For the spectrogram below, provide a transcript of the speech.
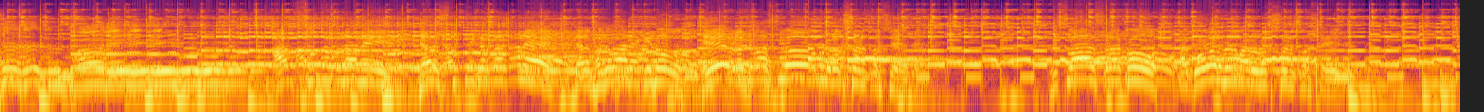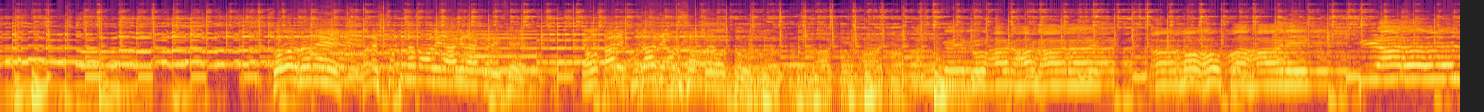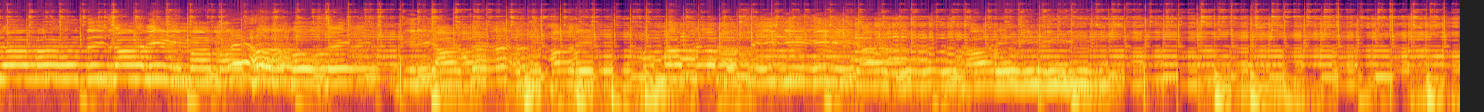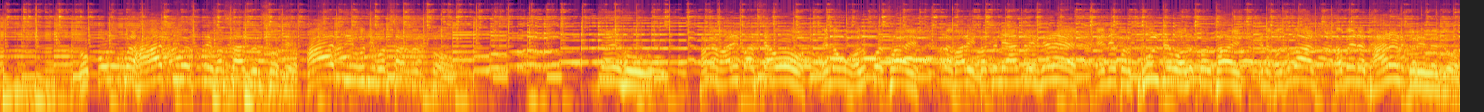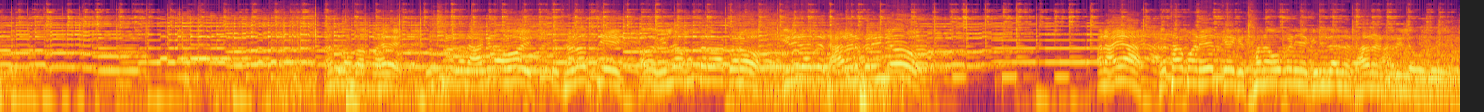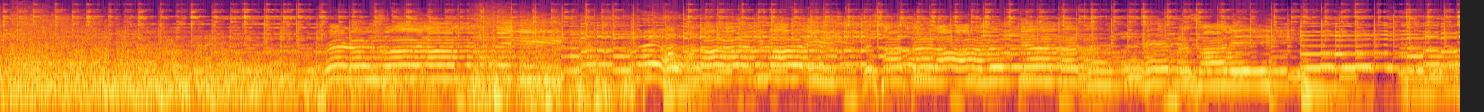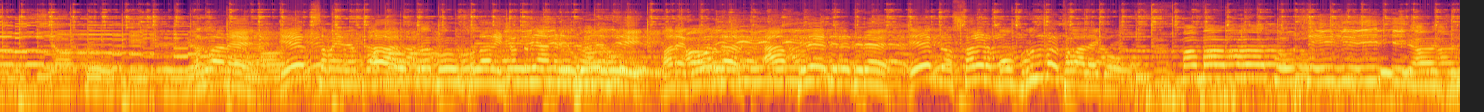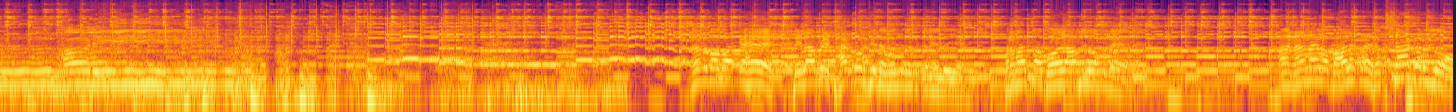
આમ સુંદર બધાને જ્યારે સ્તુતિ કરતા હતા ને ત્યારે ભગવાને કીધું હે વ્રજવાસીઓ આપણું રક્ષણ કરશે વિશ્વાસ રાખો આ ગોવર્ધન મારું રક્ષણ કરશે ગોવર્ધને મને સપનામાં આવીને આજ્ઞા કરી છે. કે હું તારી પૂજાથી પ્રસન્ન થયો છું. ગુહાર હગાર તમો પહારે બિચારી મમ હો. શ્રી ગિરિરાજ બિહારે મમ પ્રભુ શ્રી ગિરિરાજ બિહારી. ઉપર હાથ દિવસ સુધી વરસાદ વરસો છે. હાથ દિવસ સુધી વરસાદ વરસો જય હો. તમે મારી પાસે આવો, એટલે હું હલકો થાય. અને મારી કતલી આંગળી છે ને, એની પર ફૂલ જેવો હલકો થાય. એટલે ભગવાન, તમે એને ધારણ કરી લેજો. બાબા કહે, કૃષ્ણ, તને આજ્ઞા હોય ધારણ કરી લો અને આયા, કથા પણ એ કે છને ઓગણીએ ગિરિરાજને ધારણ કરી લેવો જોઈએ. ભગવાને, એક સમયની અંદર પોતાની ટકલી આંગળી હતી અને ગોવર્ધન આમ ધીરે ધીરે ધીરે એકદમ સરળ મો- થવા લાગ્યો. મમા પ્રભુ રાજ રાજધારી કહે પેલા આપણે ઠાકોરજીને વંદન કરી લઈએ. પરમાત્મા બળ આપજો અમને. આ નાના એવા બાળકને રક્ષા કરજો.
